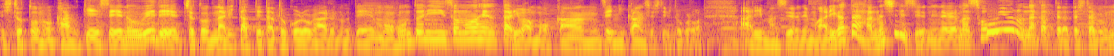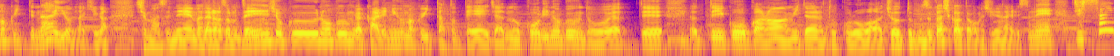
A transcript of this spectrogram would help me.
人との関係性の上でちょっと成り立ってたところがあるので、もう本当にその辺あたりはもう完全に感謝してるところはありますよね。もうありがたい話ですよね。だからまあそういうのなかったら私多分うまくいってないような気がしますね。まあだからその前職の分が仮にうまくいったとて、じゃあ残りの分どうやってやっていこうかなみたいなところはちょっと難しかったかもしれないですね。実際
